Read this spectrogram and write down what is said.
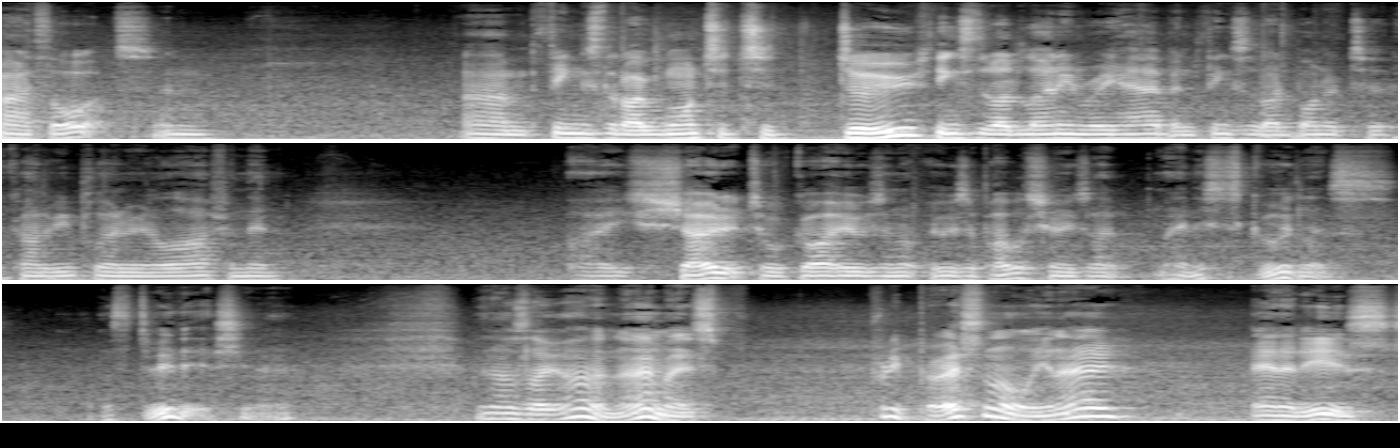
kind of thoughts and um, things that I wanted to do, things that I'd learned in rehab, and things that I'd wanted to kind of implement in my life. And then I showed it to a guy who was an, who was a publisher, and he's like, "Man, this is good. Let's let's do this," you know. And I was like, "I don't know, mate. It's pretty personal, you know," and it is.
